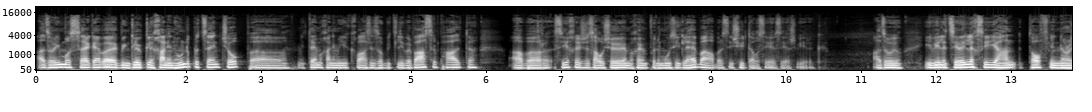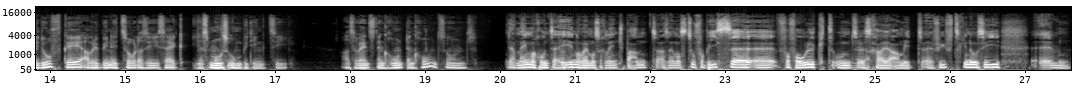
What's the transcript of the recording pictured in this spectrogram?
Also ich muss sagen, eben, ich bin glücklich, ich habe einen 100% Job, äh, mit dem kann ich mich quasi so ein bisschen über Wasser behalten, aber sicher ist es auch schön, man könnte von der Musik leben, aber es ist heute auch sehr, sehr schwierig. Also ich will jetzt ehrlich sein, ich habe die Hoffnung noch nicht aufgegeben, aber ich bin nicht so, dass ich sage, es muss unbedingt sein. Also wenn es dann kommt, dann kommt und ja, manchmal kommt es ja. eher, wenn man es ein bisschen entspannt, also wenn man es zu verbissen äh, verfolgt und ja. es kann ja auch mit äh, 50 noch sein. Ähm,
